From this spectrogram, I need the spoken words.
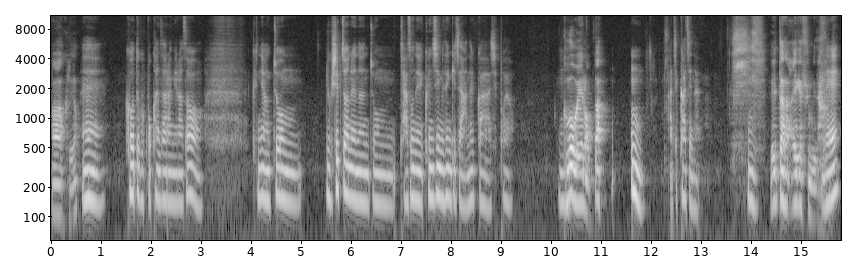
아 그래요? 예. 그것도 극복한 사람이라서 그냥 좀 60전에는 좀 자손의 근심이 생기지 않을까 싶어요. 음. 그거 외에는 없다. 응. 아직까지는. 일단 알겠습니다. 네.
